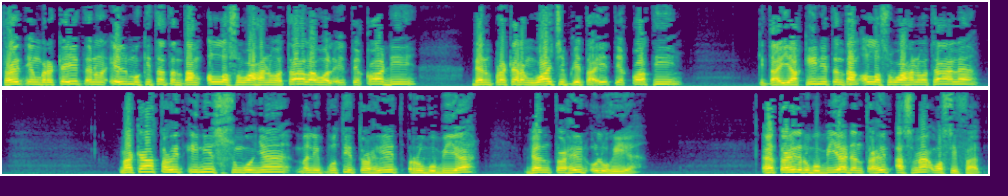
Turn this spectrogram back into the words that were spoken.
tauhid yang berkaitan dengan ilmu kita tentang Allah Subhanahu wa taala wal i'tiqadi dan perkara yang wajib kita i'tiqati, kita yakini tentang Allah Subhanahu wa taala maka tauhid ini sesungguhnya meliputi tauhid rububiyah dan tauhid uluhiyah. Eh, tauhid rububiyah dan tauhid asma wa sifat.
